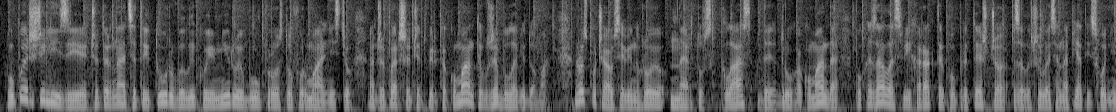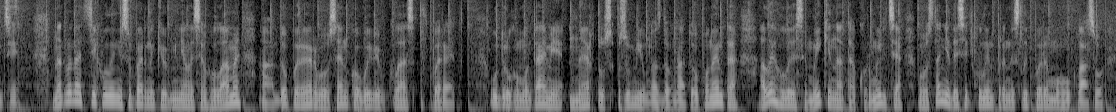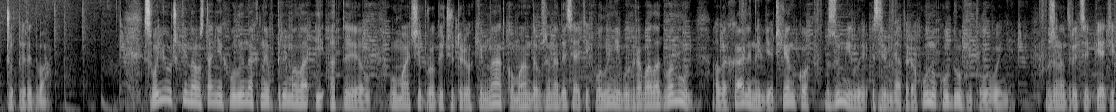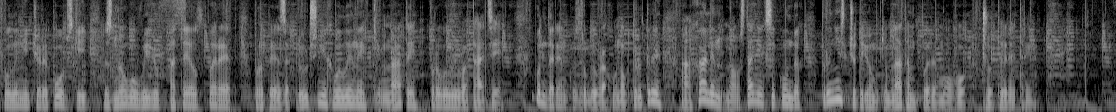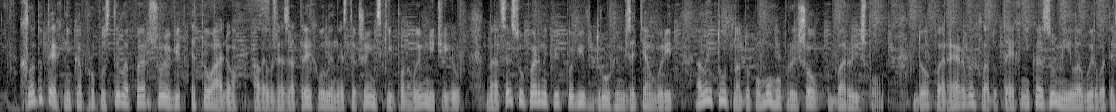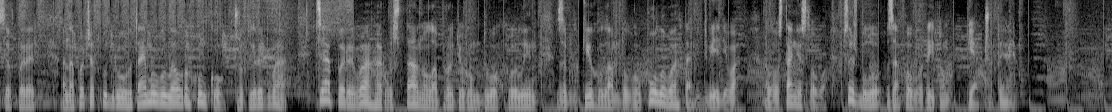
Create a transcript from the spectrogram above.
У першій лізі 14-й тур великою мірою був просто формальністю, адже перша четвірка команд вже була відома. Розпочався він грою Нертус Клас, де друга команда показала свій характер, попри те, що залишилася на п'ятій сходниці. На 12-й хвилині суперники обмінялися голами, а до перерви Усенко вивів клас вперед. У другому таймі Нертус зумів наздогнати опонента, але голи Семикіна та Кормильця в останні 10 хвилин принесли перемогу класу 4-2. Свої очки на останніх хвилинах не втримала і АТЛ. У матчі проти чотирьох кімнат команда вже на 10-й хвилині вигравала 2-0, але Халін і В'яченко зуміли зрівняти рахунок у другій половині. Вже на 35-й хвилині Череповський знову вивів АТЛ вперед, проте заключні хвилини кімнати провели в атаці. Бондаренко зробив рахунок 3-3, а Халін на останніх секундах приніс чотирьом кімнатам перемогу 4-3. Хладотехніка пропустила першою від етуалю, але вже за три хвилини Стечинський поновив нічию. На це суперник відповів другим взяттям воріт, але тут на допомогу прийшов Баришпол. До перерви хладотехніка зуміла вирватися вперед, а на початку другого тайму вела в рахунку 4-2. Ця перевага розтанула протягом двох хвилин завдяки голам Довгополова та Медведєва. Але останнє слово все ж було за фаворитом 5-4.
